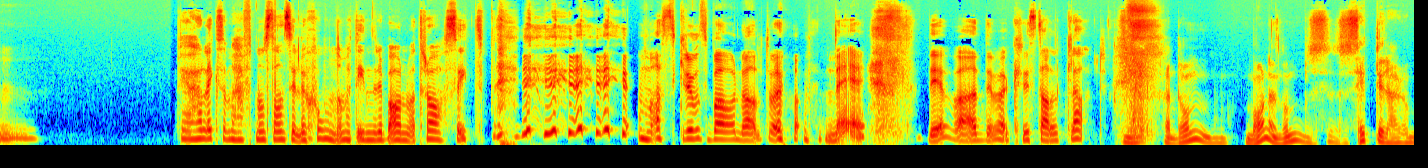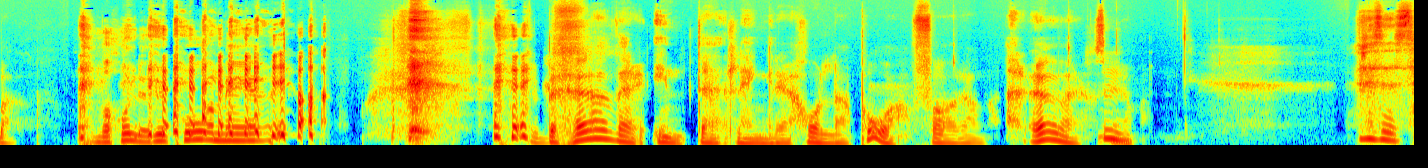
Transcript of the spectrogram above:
Mm. Jag har liksom haft någonstans illusion om att inre barn var trasigt. Maskrosbarn och allt vad det var. Men nej, det var, det var kristallklart. Mm. de barnen, de sitter där och bara, vad håller du på med? ja. Du behöver inte längre hålla på faran är över, säger mm. de. Precis.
